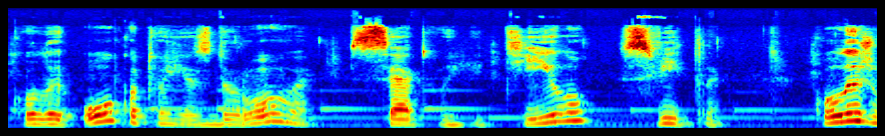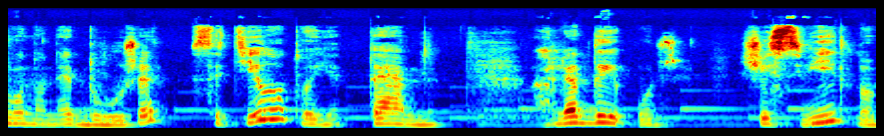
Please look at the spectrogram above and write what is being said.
Коли око твоє здорове, все твоє тіло світле. Коли ж воно не дуже, все тіло твоє темне. Гляди, отже, чи світло,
